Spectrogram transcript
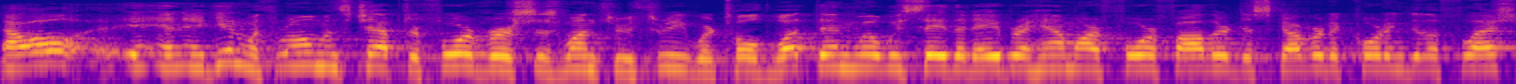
Now, all, and again, with Romans chapter 4, verses 1 through 3, we're told, What then will we say that Abraham, our forefather, discovered according to the flesh?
